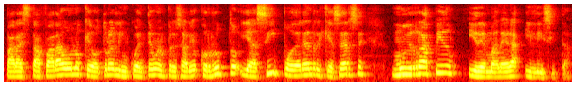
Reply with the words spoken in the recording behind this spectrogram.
para estafar a uno que otro delincuente o empresario corrupto y así poder enriquecerse muy rápido y de manera ilícita.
